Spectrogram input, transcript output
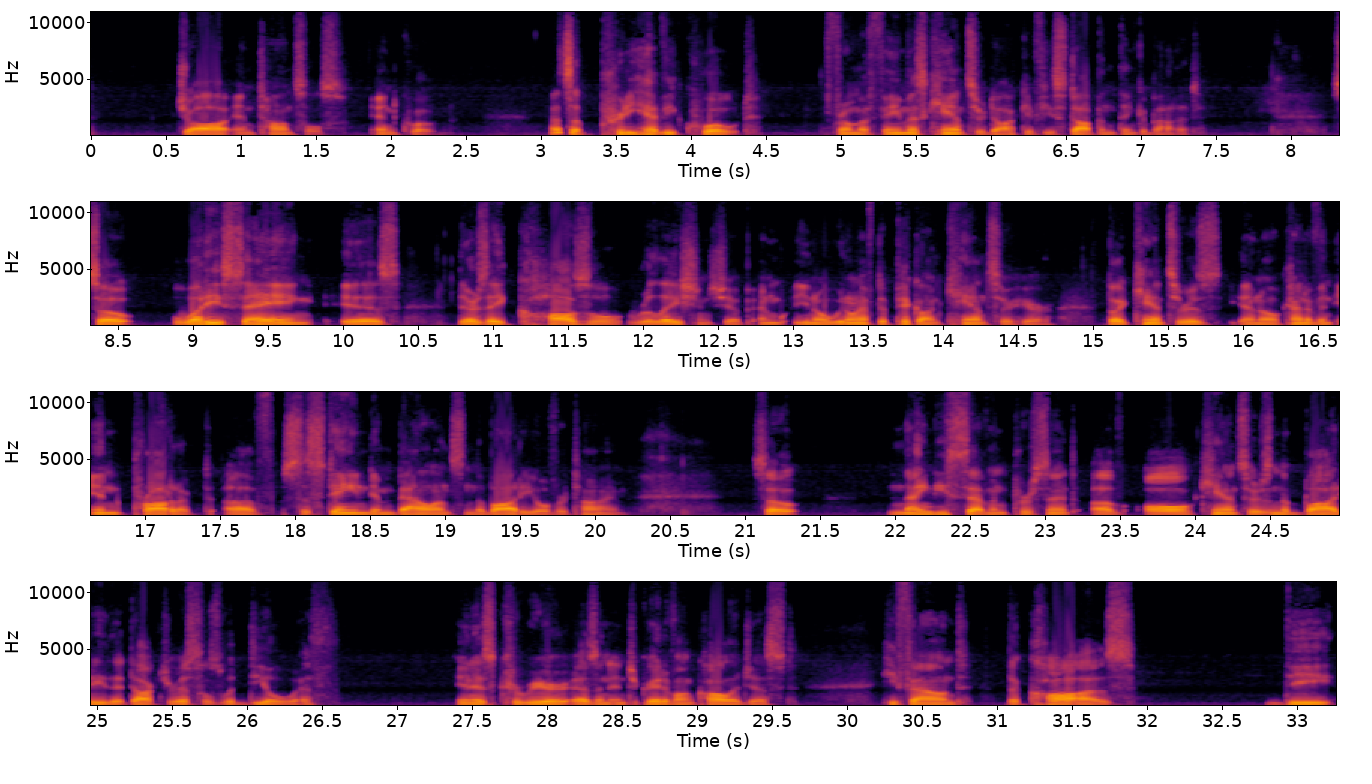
jaw, and tonsils. End quote. That's a pretty heavy quote from a famous cancer doc if you stop and think about it. So, what he's saying is there's a causal relationship, and you know, we don't have to pick on cancer here, but cancer is, you know, kind of an end product of sustained imbalance in the body over time. So, 97% of all cancers in the body that Dr. Issels would deal with in his career as an integrative oncologist, he found the cause, the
